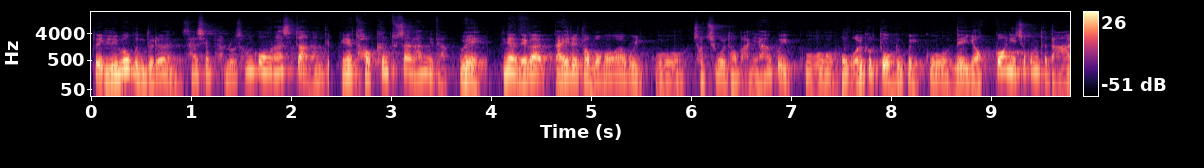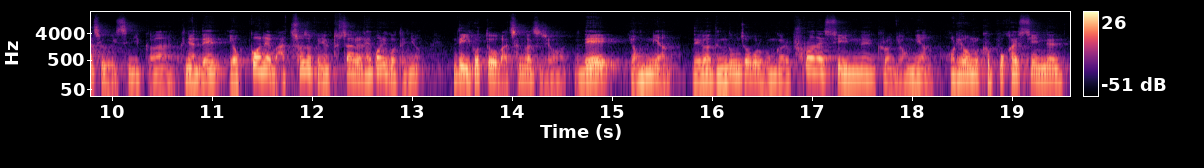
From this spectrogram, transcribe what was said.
또 일부 분들은 사실 별로 성공을 하지도 않았는데 그냥 더 큰 투자를 합니다. 왜? 그냥 내가 나이를 더 먹어가고 있고 저축을 더 많이 하고 있고 뭐 월급도 오르고 있고 내 여건이 조금 더 나아지고 있으니까 그냥 내 여건에 맞춰서 그냥 투자를 해버리거든요 근데 이것도 마찬가지죠. 내 역량, 내가 능동적으로 뭔가를 풀어낼 수 있는 그런 역량, 어려움을 극복할 수 있는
